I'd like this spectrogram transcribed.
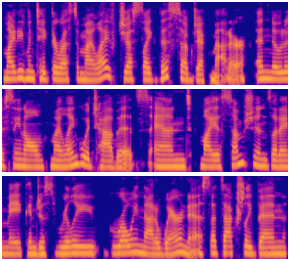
might even take the rest of my life, just like this subject matter and noticing all my language habits and my assumptions that I make and just really growing that awareness. That's actually been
